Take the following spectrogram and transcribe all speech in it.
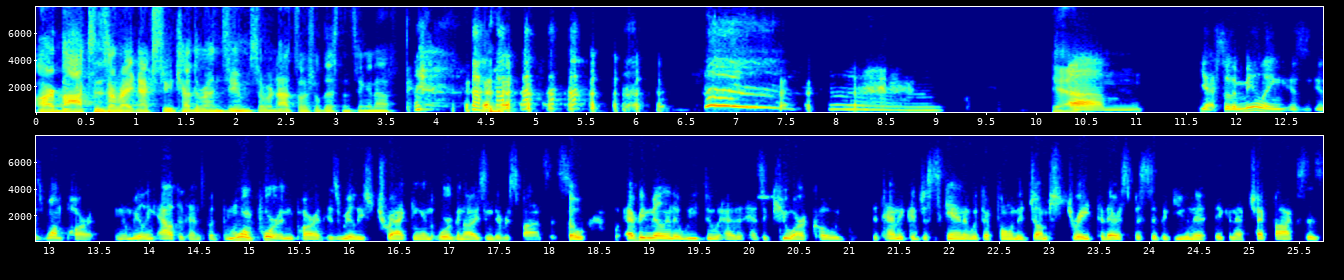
Our boxes are right next to each other on Zoom, so we're not social distancing enough. Yeah. Um, yeah, so the mailing is is one part, you know, mailing out the tenants, but the more important part is really tracking and organizing the responses. So every mailing that we do has, has a QR code. The tenant can just scan it with their phone. It jumps straight to their specific unit. They can have check boxes,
